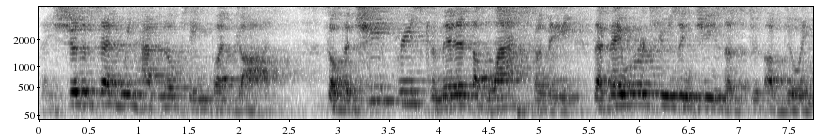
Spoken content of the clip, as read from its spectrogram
They should have said, We have no king but God. So the chief priests committed the blasphemy that they were accusing Jesus of doing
